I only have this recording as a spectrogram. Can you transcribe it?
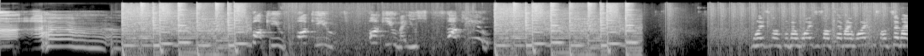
Fuck you! Fuck you! Fuck you, man! You fuck you! Why is this on semi? Why is this on semi? Why is this on semi?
